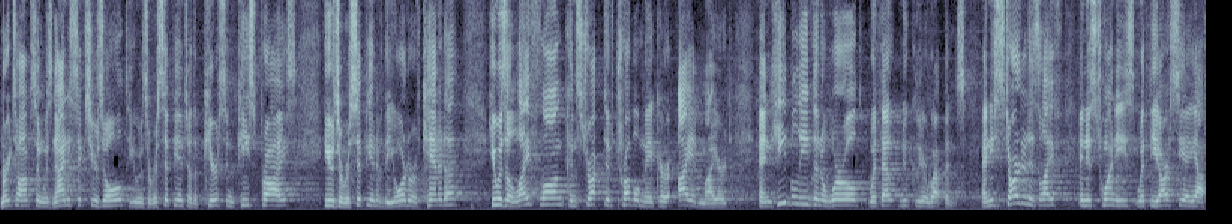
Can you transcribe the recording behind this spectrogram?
Murray Thomson was 96 years old. He was a recipient of the Pearson Peace Prize. He was a recipient of the Order of Canada. He was a lifelong constructive troublemaker I admired, and he believed in a world without nuclear weapons. And he started his life in his 20s with the RCAF.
